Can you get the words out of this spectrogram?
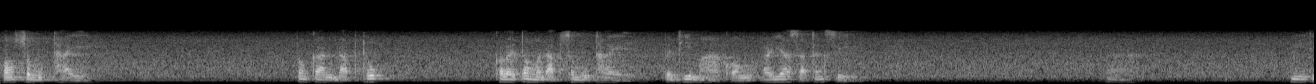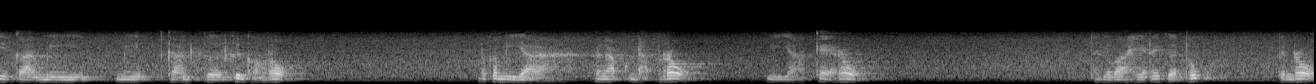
ของสมุทัยต้องการดับทุกข์ก็เลยต้องมาดับสมุทัยเป็นที่มาของอริยสัจทั้งสี่ มีที่การมีมีการเกิดขึ้นของโรค แล้วก็มียาระงับดับโรค มียาแก้โรคถ้าจะว่าเหตุให้เกิดทุกข์เป็นโรค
